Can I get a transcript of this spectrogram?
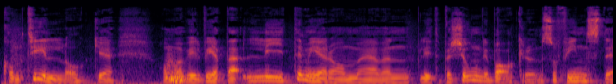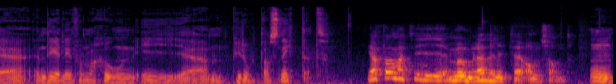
kom till och eh, om man vill veta lite mer om även lite personlig bakgrund så finns det en del information i eh, pilotavsnittet. Jag för mig att vi mumlade lite om sånt. Mm.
